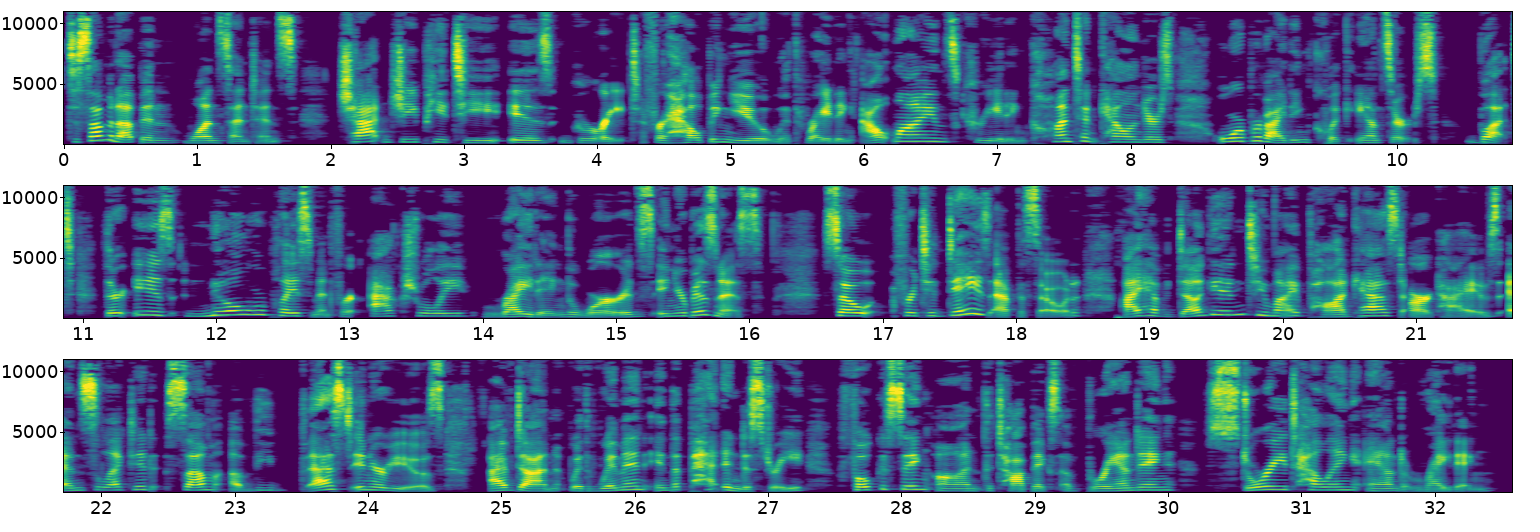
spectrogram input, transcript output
To sum it up in one sentence, ChatGPT is great for helping you with writing outlines, creating content calendars, or providing quick answers. But there is no replacement for actually writing the words in your business. So for today's episode, I have dug into my podcast archives and selected some of the best interviews I've done with women in the pet industry, focusing on the topics of branding, storytelling, and writing.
